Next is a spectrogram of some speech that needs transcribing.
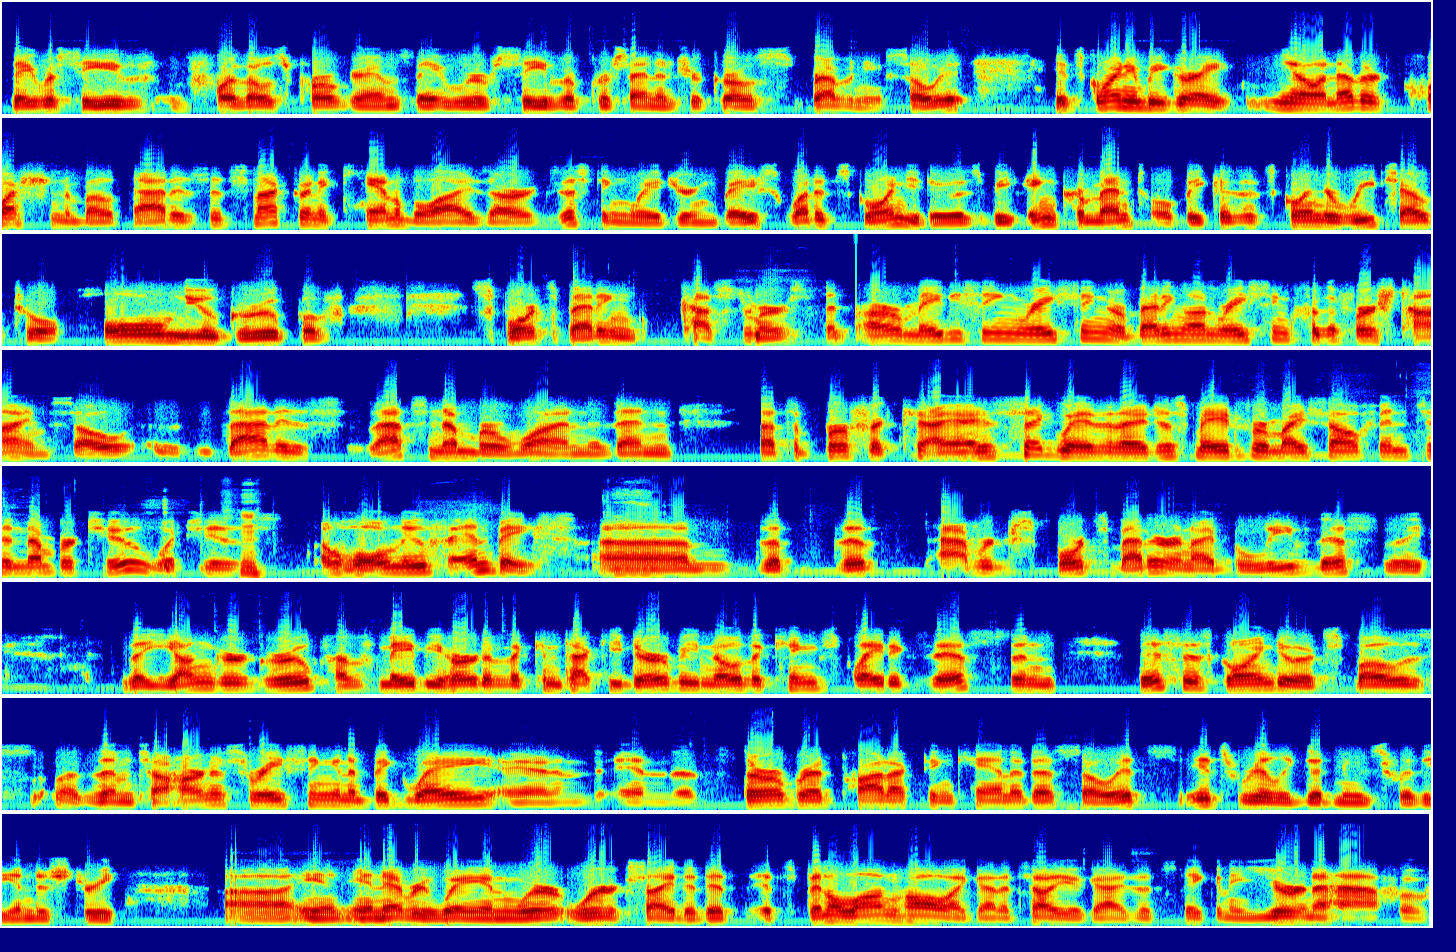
they receive for those programs they receive a percentage of gross revenue. So it it's going to be great. You know, another question about that is it's not going to cannibalize our existing wagering base. What it's going to do is be incremental because it's going to reach out to a whole new group of sports betting customers that are maybe seeing racing or betting on racing for the first time. So that is that's number one. Then that's a perfect segue that I just made for myself into number two, which is a whole new fan base. Um, the the average sports better, and I believe this the the younger group have maybe heard of the Kentucky Derby, know the King's Plate exists, and this is going to expose them to harness racing in a big way and and the thoroughbred product in Canada. So it's it's really good news for the industry uh, in in every way, and we're we're excited. It, it's been a long haul. I got to tell you guys, it's taken a year and a half of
